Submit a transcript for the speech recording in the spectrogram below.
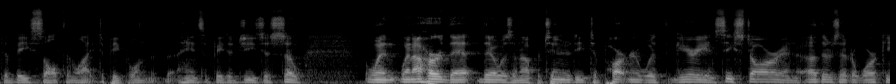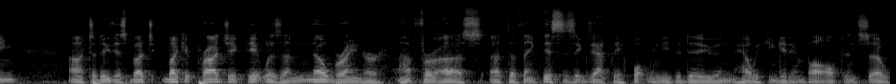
to be salt and light to people in the, hands and feet of Jesus. So when when I heard that there was an opportunity to partner with Gary and Sea Star and others that are working uh, to do this bucket, project, it was a no-brainer uh, for us uh, to think this is exactly what we need to do and how we can get involved. And so,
